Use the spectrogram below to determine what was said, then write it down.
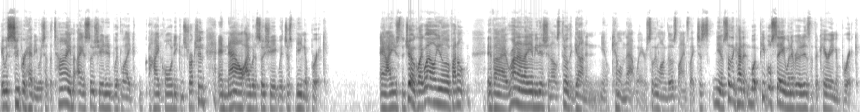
It was super heavy, which at the time I associated with like high quality construction, and now I would associate with just being a brick. And I used to joke like, well, you know, if I don't, if I run out of ammunition, I'll just throw the gun and, you know, kill them that way or something along those lines. Like just, you know, something kind of what people say whenever it is that they're carrying a brick.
